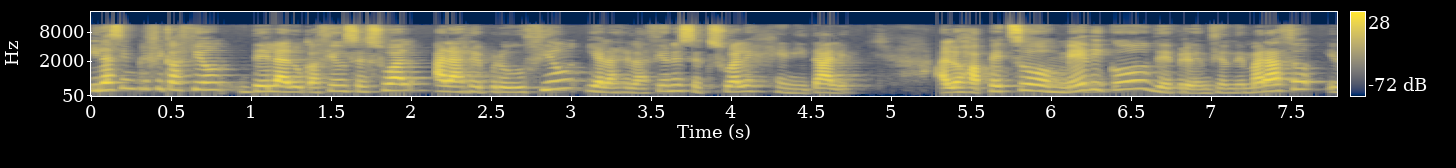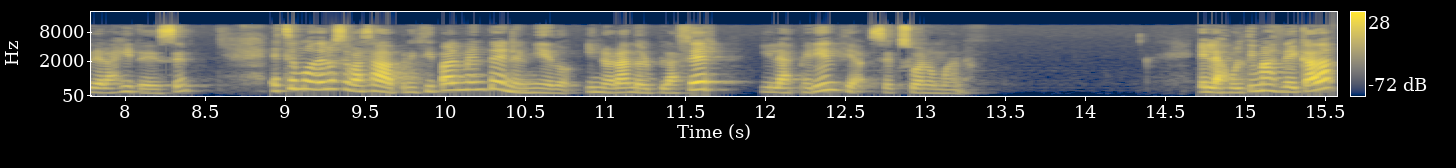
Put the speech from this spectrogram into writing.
y la simplificación de la educación sexual a la reproducción y a las relaciones sexuales genitales, a los aspectos médicos de prevención de embarazo y de las ITS. Este modelo se basaba principalmente en el miedo, ignorando el placer y la experiencia sexual humana. En las últimas décadas,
